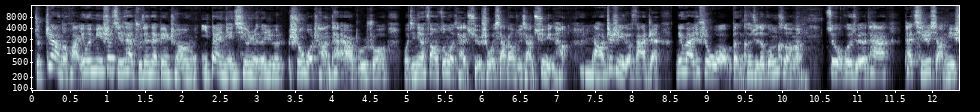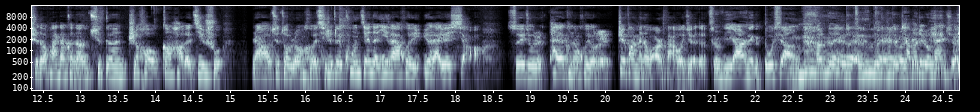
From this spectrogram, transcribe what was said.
就这样的话，因为密室其实它逐渐在变成一代年轻人的这个生活常态，而不是说我今天放松我才去，是我下班我就想去一趟。然后这是一个发展。另外就是我本科学的工科嘛，所以我会觉得它它其实小密室的话，它可能去跟之后更好的技术，然后去做融合，其实对空间的依赖会越来越小，所以就是它也可能会有这方面的玩法。我觉得就 VR 那个多项啊，对对对对，差不多这种感觉吧。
